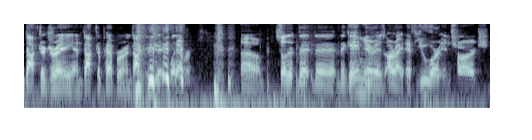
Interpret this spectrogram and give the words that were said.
Dr. Dre and Dr. Pepper and Dr. J, whatever. um, so the, the the the game here is all right. If you are in charge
